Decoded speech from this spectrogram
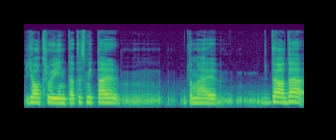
Jag tror ju inte att det smittar. Mm, de här döda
